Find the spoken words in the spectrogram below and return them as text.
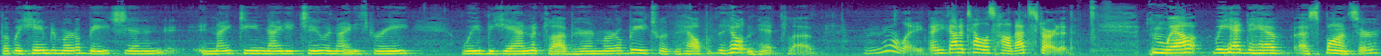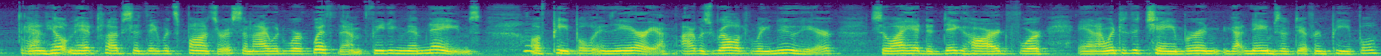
But we came to Myrtle Beach, and in 1992 and 93, we began the club here in Myrtle Beach with the help of the Hilton Head Club. Really? Now you got to tell us how that started. Well, we had to have a sponsor, and Hilton Head Club said they would sponsor us, and I would work with them, feeding them names of people in the area. I was relatively new here, so I had to dig hard for, and I went to the chamber and got names of different people,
